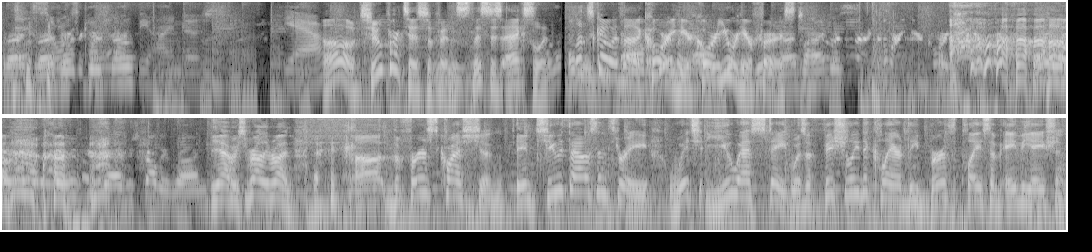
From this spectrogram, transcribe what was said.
Can I, can I join the quiz show? behind us. Yeah. Oh, two participants. This is excellent. Let's go with uh, Corey here. have Corey, you were here have a guy first. behind us. Uh, We should probably run. Yeah, we should probably run. Uh, the first question. In 2003, which U.S. state was officially declared the birthplace of aviation?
